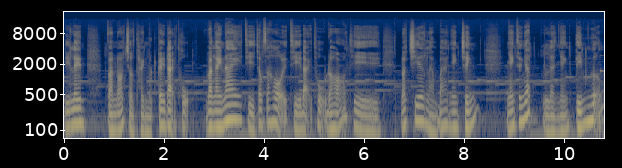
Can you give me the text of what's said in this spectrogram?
đi lên và nó trở thành một cây đại thụ. Và ngày nay thì trong xã hội thì đại thụ đó thì nó chia làm ba nhánh chính. Nhánh thứ nhất là nhánh tín ngưỡng,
